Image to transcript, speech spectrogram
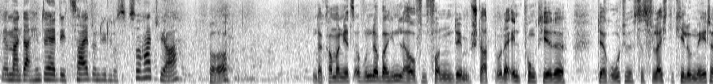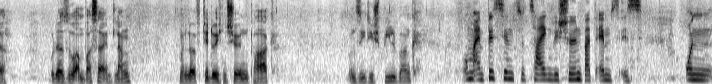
Wenn man da hinterher die Zeit und die Lust zu hat, ja. Ja. Und da kann man jetzt auch wunderbar hinlaufen von dem Start- oder Endpunkt hier der, der Route. Ist das vielleicht ein Kilometer oder so am Wasser entlang. Man läuft hier durch einen schönen Park und sieht die Spielbank. Um ein bisschen zu zeigen, wie schön Bad Ems ist. Und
